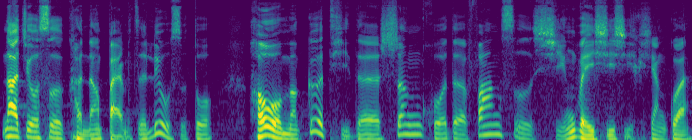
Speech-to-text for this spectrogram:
那就是可能百分之六十多和我们个体的生活的方式、行为息息相关。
